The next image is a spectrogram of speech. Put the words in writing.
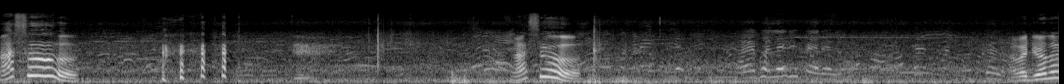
આ શું આ શું આ શું હવે ભલે રી પહેરેલો હવે જો તો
